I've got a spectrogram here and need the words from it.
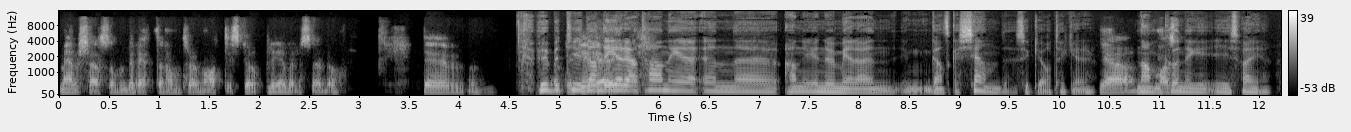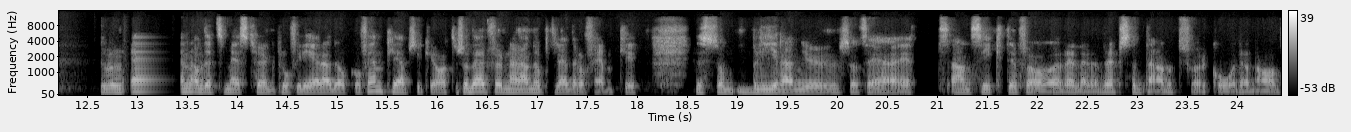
människa som berättar om traumatiska upplevelser. Då. Det, Hur betydande är det att han är en, eh, han är ju numera en ganska känd psykiatriker, ja, namnkunnig man, i Sverige? En av dess mest högprofilerade och offentliga psykiater, så därför när han uppträder offentligt så blir han ju så att säga ett ansikte för eller en representant för kåren av,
